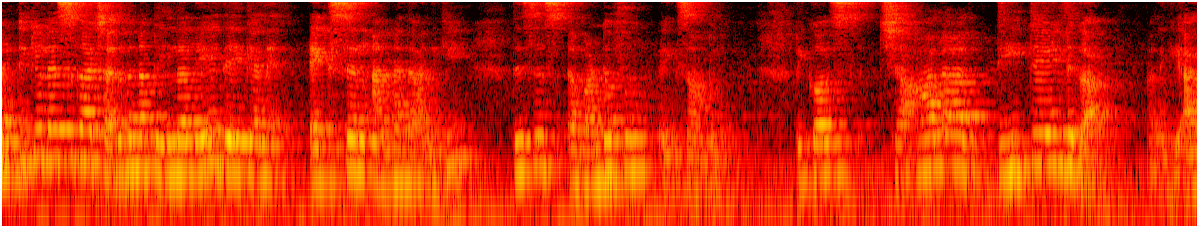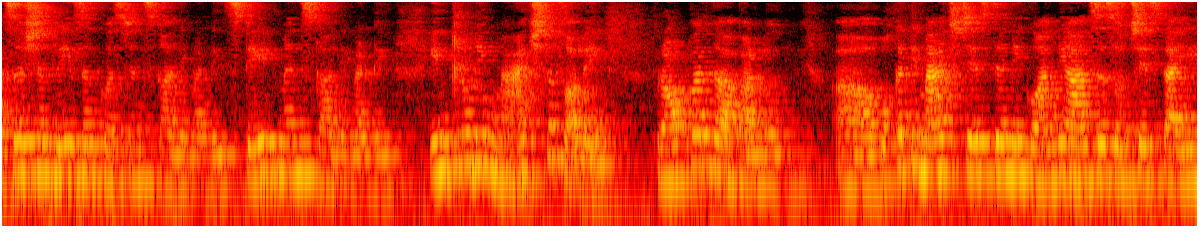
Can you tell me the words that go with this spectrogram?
మెటిక్యులస్గా చదివిన పిల్లలే దే కెన్ ఎక్సెల్ అన్న దానికి this is a wonderful example because చాలా డీటెయిల్డ్గా మనకి అసర్షన్ రీజన్ క్వశ్చన్స్ కానివ్వండి స్టేట్మెంట్స్ కానివ్వండి ఇంక్లూడింగ్ మ్యాచ్ ద ఫాలోయింగ్ ప్రాపర్గా వాళ్ళు ఒకటి మ్యాచ్ చేస్తే మీకు అన్ని ఆన్సర్స్ వచ్చేస్తాయి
